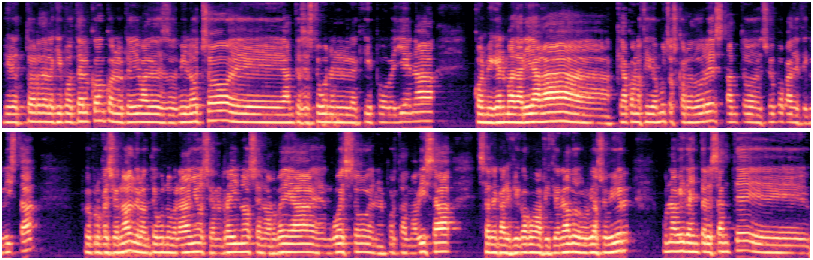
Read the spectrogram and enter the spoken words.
director del equipo Telcom, con el que lleva desde 2008. Eh, antes estuvo en el equipo Bellena, con Miguel Madariaga, que ha conocido muchos corredores, tanto en su época de ciclista, fue profesional durante un número de años en Reinos, en Orbea, en Hueso, en el Puerto de Almavisa, se recalificó como aficionado, volvió a subir. Una vida interesante. Eh,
